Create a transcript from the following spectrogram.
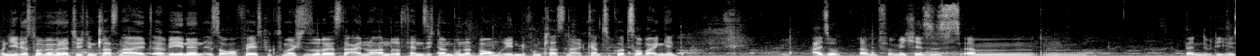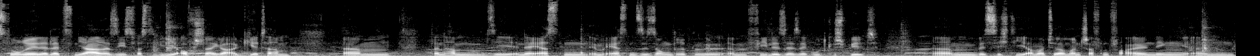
Und jedes Mal, wenn wir natürlich den Klassenerhalt erwähnen, ist auch auf Facebook zum Beispiel so, dass der ein oder andere Fan sich dann wundert, warum reden wir vom Klassenerhalt. Kannst du kurz darauf eingehen? Also ähm, für mich ist es, ähm, wenn du die Historie der letzten Jahre siehst, was die, Aufsteiger agiert haben, ähm, dann haben sie in der ersten, im ersten Saisondrittel ähm, viele sehr, sehr gut gespielt, ähm, bis sich die Amateurmannschaften vor allen Dingen ähm,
